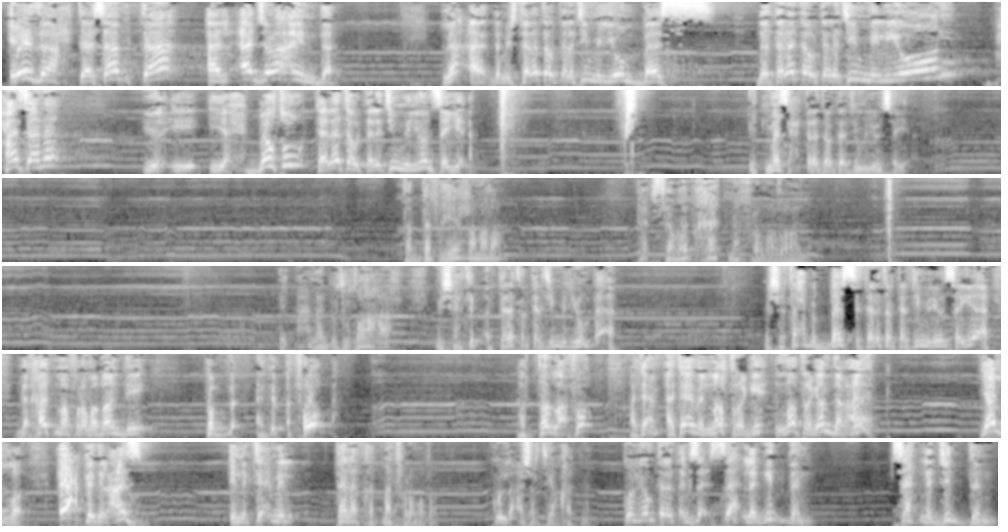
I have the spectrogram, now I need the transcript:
إذا احتسبت الأجر عنده لا ده مش 33 مليون بس. ده 33 مليون حسنة يحبطوا 33 مليون سيئة. اتمسح 33 مليون سيئة. طب ده في غير رمضان؟ طب ثواب ختمة في رمضان. الأعمال بتضاعف مش هتبقى ب 33 مليون بقى. مش هتحبط بس 33 مليون سيئة. ده ختمة في رمضان دي. طب هتبقى فوق. هتطلع فوق. هتعمل, هتعمل نطرة جي نطرة جامدة معاك. يلا اعقد العزم. إنك تعمل ثلاث ختمات في رمضان. كل عشر أيام ختمة. كل يوم ثلاث أجزاء سهلة جدا. سهلة جدا.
